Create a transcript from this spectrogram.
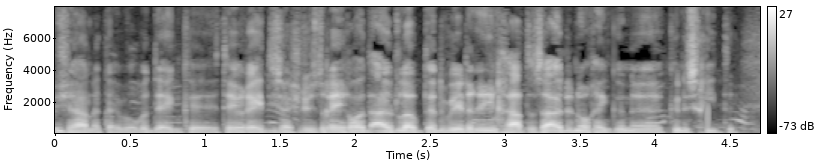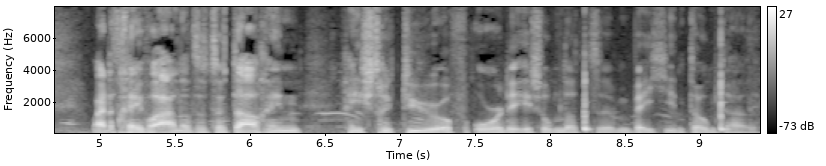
Dus ja, dan kan je wel bedenken, theoretisch als je dus de regenwoud uitloopt en er weer erin gaat, dan zou je er nog een kunnen, kunnen schieten. Maar dat geeft wel aan dat er totaal geen, geen structuur of orde is om dat een beetje in toom te houden.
